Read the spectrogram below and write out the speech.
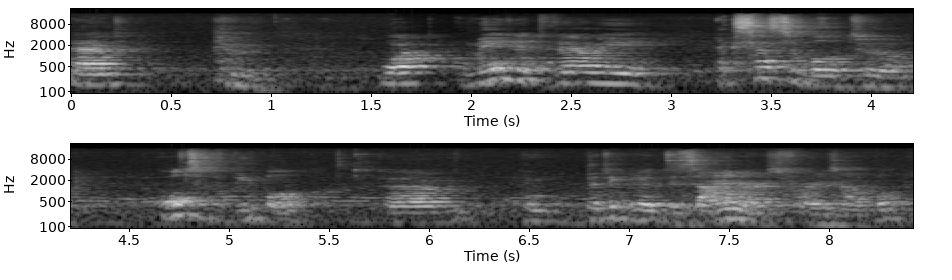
And what made it very accessible to all sorts of people, um, in particular designers, for example,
